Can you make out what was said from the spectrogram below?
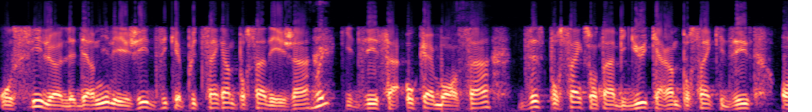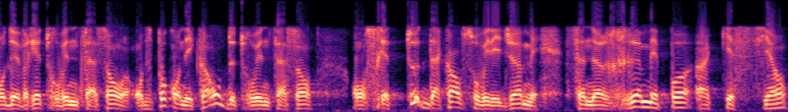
aussi, là, le dernier léger dit que plus de 50 des gens qui disent ça n'a aucun bon sens, 10 qui sont ambigus, 40% qui disent on devrait trouver une façon. On dit pas qu'on est contre de trouver une façon. On serait tous d'accord pour sauver les jobs, mais ça ne remet pas en question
